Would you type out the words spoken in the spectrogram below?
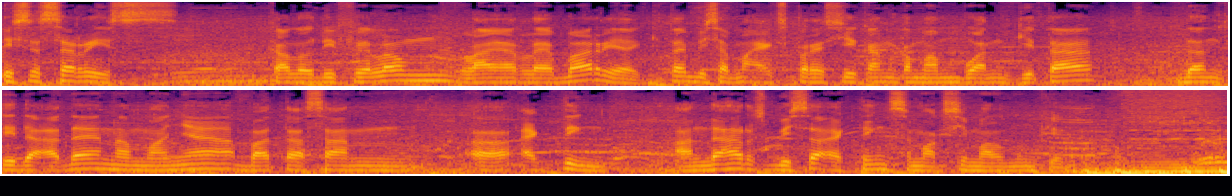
is a series. Kalau di film layar lebar ya kita bisa mengekspresikan kemampuan kita dan tidak ada yang namanya batasan uh, acting. Anda harus bisa acting semaksimal mungkin. Well,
